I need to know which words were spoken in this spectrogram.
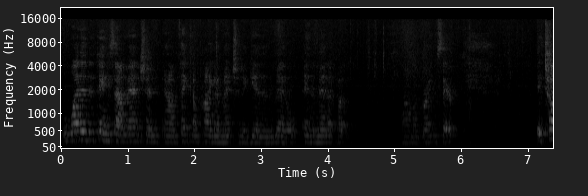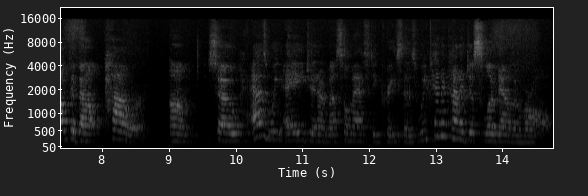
one of the things I mentioned, and I think I'm probably going to mention again in the middle in a minute, but while my brain's there, it talked about power. Um, so as we age and our muscle mass decreases, we tend to kind of just slow down overall.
